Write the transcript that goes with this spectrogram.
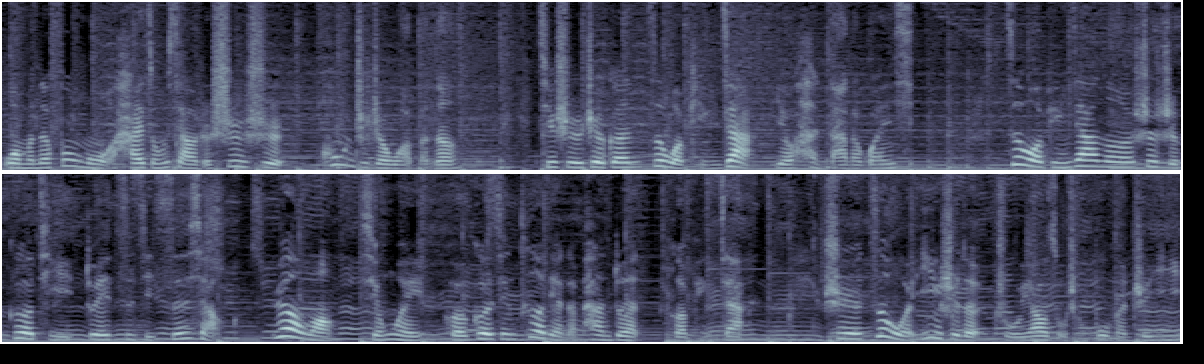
我们的父母还总想着事事控制着我们呢？其实这跟自我评价有很大的关系。自我评价呢，是指个体对自己思想、愿望、行为和个性特点的判断和评价，是自我意识的主要组成部分之一。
